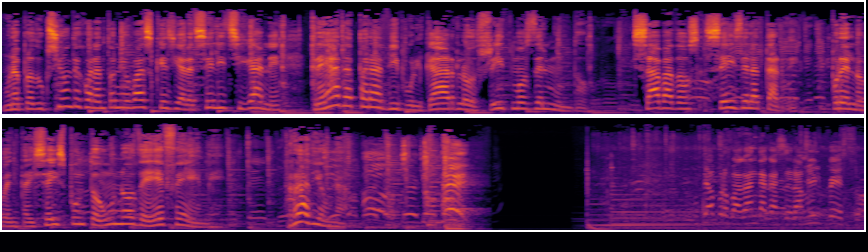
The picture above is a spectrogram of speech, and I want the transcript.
Una producción de Juan Antonio Vázquez y Araceli Zigane, creada para divulgar los ritmos del mundo. Sábados 6 de la tarde, por el 96.1 de FM. Radio UNAM. Mucha propaganda casera, mil pesos.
